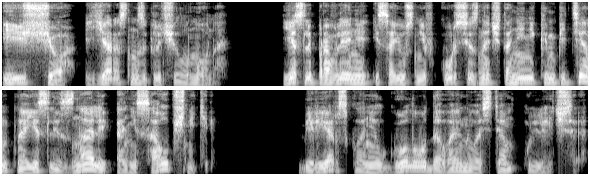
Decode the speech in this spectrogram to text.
И еще, яростно заключила Мона. Если правление и союз не в курсе, значит, они некомпетентны, а если знали, они сообщники. Берьяр склонил голову, давая новостям улечься.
